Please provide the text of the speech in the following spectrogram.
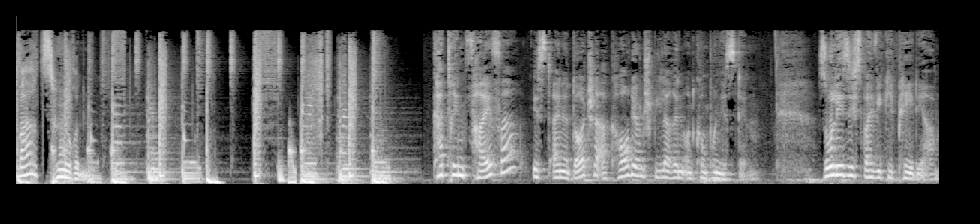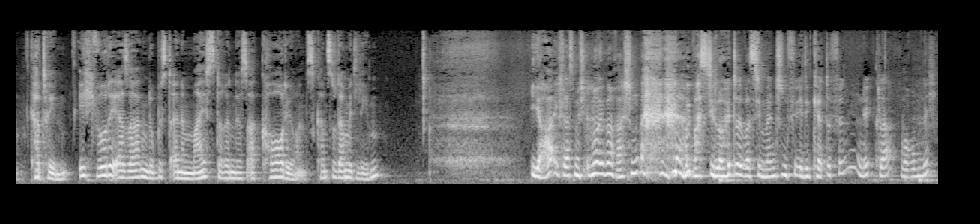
Schwarz hören. Katrin Pfeiffer ist eine deutsche Akkordeonspielerin und Komponistin. So lese ich es bei Wikipedia. Katrin, ich würde eher sagen, du bist eine Meisterin des Akkordeons. Kannst du damit leben? Ja, ich lasse mich immer überraschen, was die Leute, was die Menschen für Etikette finden. Nee, klar, warum nicht?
